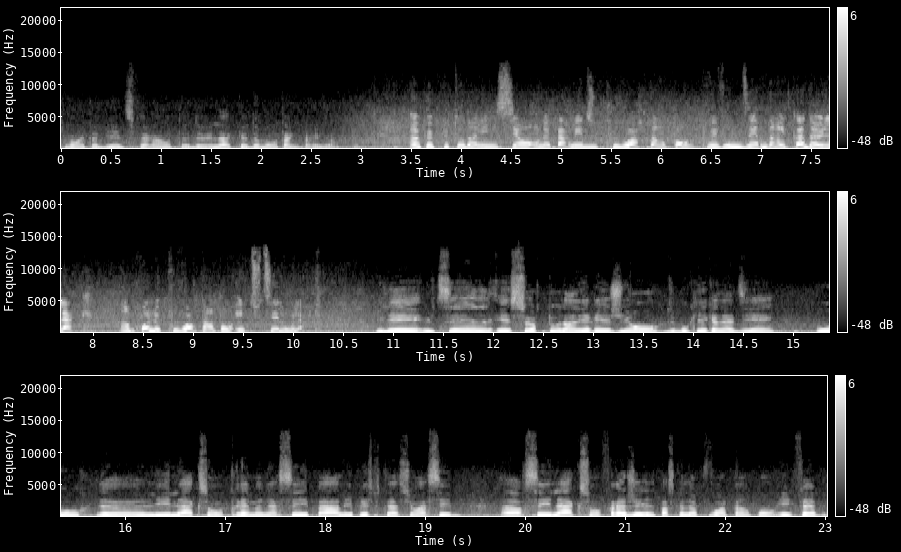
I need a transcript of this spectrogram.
qui vont être bien différentes d'un lac de montagne, par exemple. Un peu plus tôt dans l'émission, on a parlé du pouvoir tampon. Pouvez-vous me dire, dans le cas d'un lac, en quoi le pouvoir tampon est utile au lac? Il est utile et surtout dans les régions du bouclier canadien où euh, les lacs sont très menacés par les précipitations acides. Alors, ces lacs sont fragiles parce que leur pouvoir tampon est faible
